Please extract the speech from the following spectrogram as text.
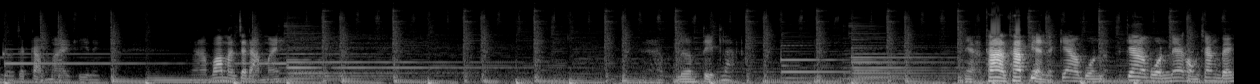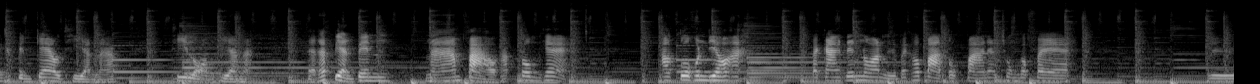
เดี๋ยวจะกลับมาอีกทีหนึ่งนะครับว่ามันจะดับไหมนะครับเริ่มติดละเนี่ยถ้าถ้าเปลี่ยนจากแก้วบนแก้วบนเนี่ยของช่างแบงค์จะเป็นแก้วเทียนนะครับ ที่หลอมเทียนอะแต่ถ้าเปลี่ยนเป็นน้ำเปล่าครับ ต้มแค่ เอาตัวคนเดียวอะ ไปกลางเต็นท์นอนหรือไปเข้าป่าตกปลาเนี่ยชงกาแฟ หรือ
